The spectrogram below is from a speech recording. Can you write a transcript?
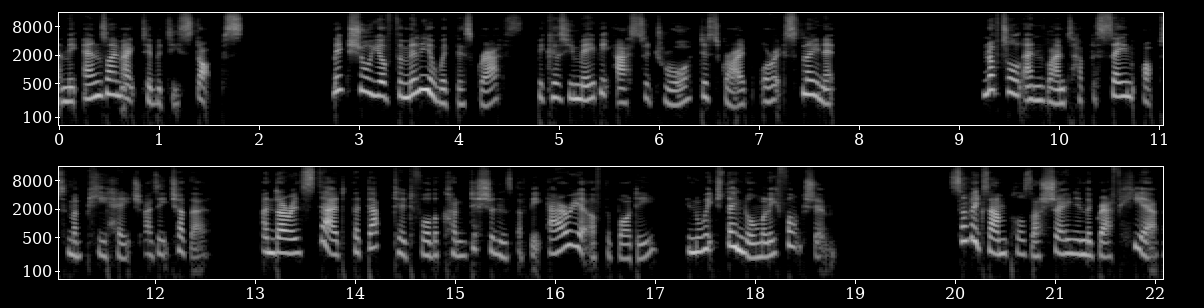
and the enzyme activity stops. Make sure you're familiar with this graph because you may be asked to draw, describe, or explain it. Not all enzymes have the same optimum pH as each other and are instead adapted for the conditions of the area of the body in which they normally function. Some examples are shown in the graph here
